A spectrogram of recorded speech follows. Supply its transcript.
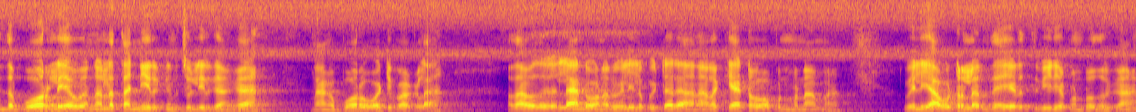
இந்த போர்லேயே நல்ல தண்ணி இருக்குதுன்னு சொல்லியிருக்காங்க. நாங்கள் போரை ஓட்டி பார்க்கல. அதாவது லேண்ட் ஓனர் வெளியில் போயிட்டார். அதனால் கேட்டை ஓப்பன் பண்ணாமல் வெளியே அவுட்டர்லேருந்தே எடுத்து வீடியோ கொண்டு வந்திருக்கேன்.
